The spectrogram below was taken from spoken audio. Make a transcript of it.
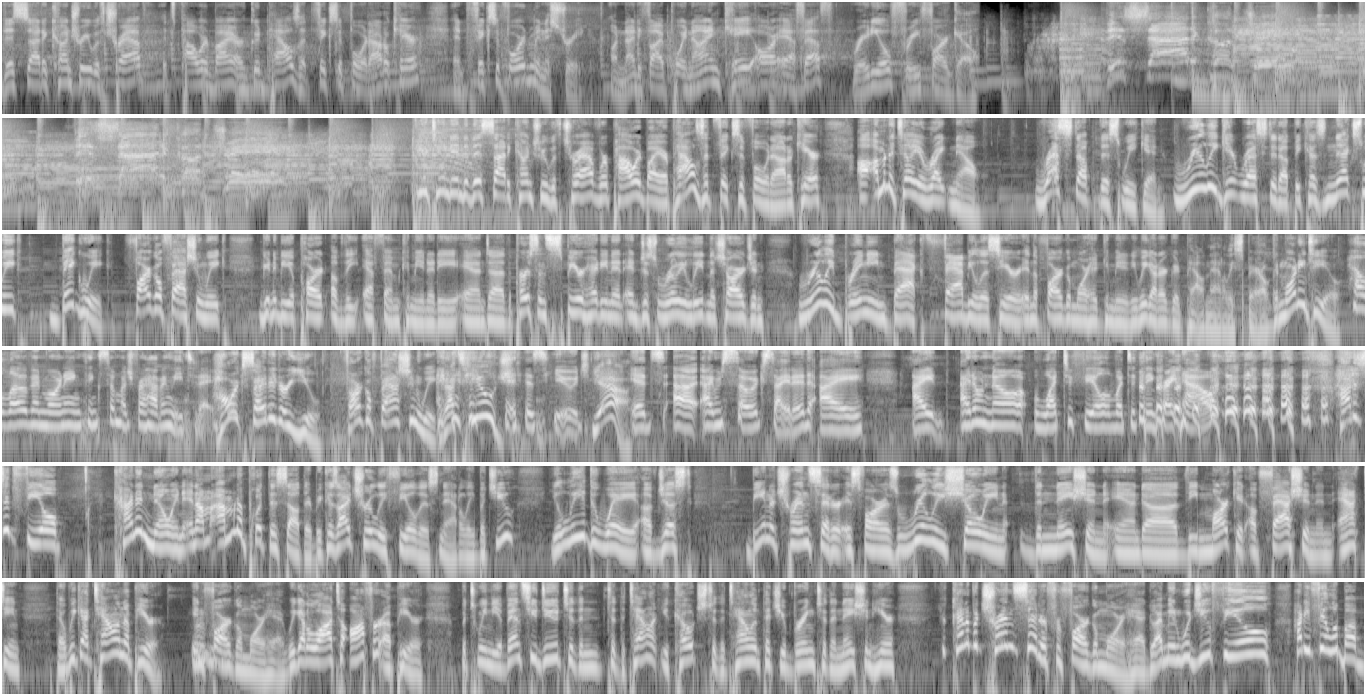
This Side of Country with Trav, it's powered by our good pals at Fix It Forward Auto Care and Fix It Forward Ministry on 95.9 KRFF Radio Free Fargo. This side of country. This side of country. You're tuned into this side of country with Trav. We're powered by our pals at Fix It Forward Auto Care. Uh, I'm going to tell you right now, rest up this weekend. Really get rested up because next week, big week, Fargo Fashion Week, going to be a part of the FM community, and uh, the person spearheading it and just really leading the charge and really bringing back fabulous here in the Fargo Moorhead community. We got our good pal Natalie Sparrow. Good morning to you. Hello, good morning. Thanks so much for having me today. How excited are you? Fargo Fashion Week. That's huge. it is huge. Yeah. It's uh, I'm so excited. I I I don't know what to feel, and what to think right now. How does it feel? Kind of knowing, and I'm, I'm going to put this out there because I truly feel this, Natalie. But you you lead the way of just being a trendsetter as far as really showing the nation and uh, the market of fashion and acting that we got talent up here in Fargo Moorhead. We got a lot to offer up here between the events you do to the to the talent you coach to the talent that you bring to the nation here. You're kind of a trendsetter for Fargo Moorhead. I mean, would you feel? How do you feel about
